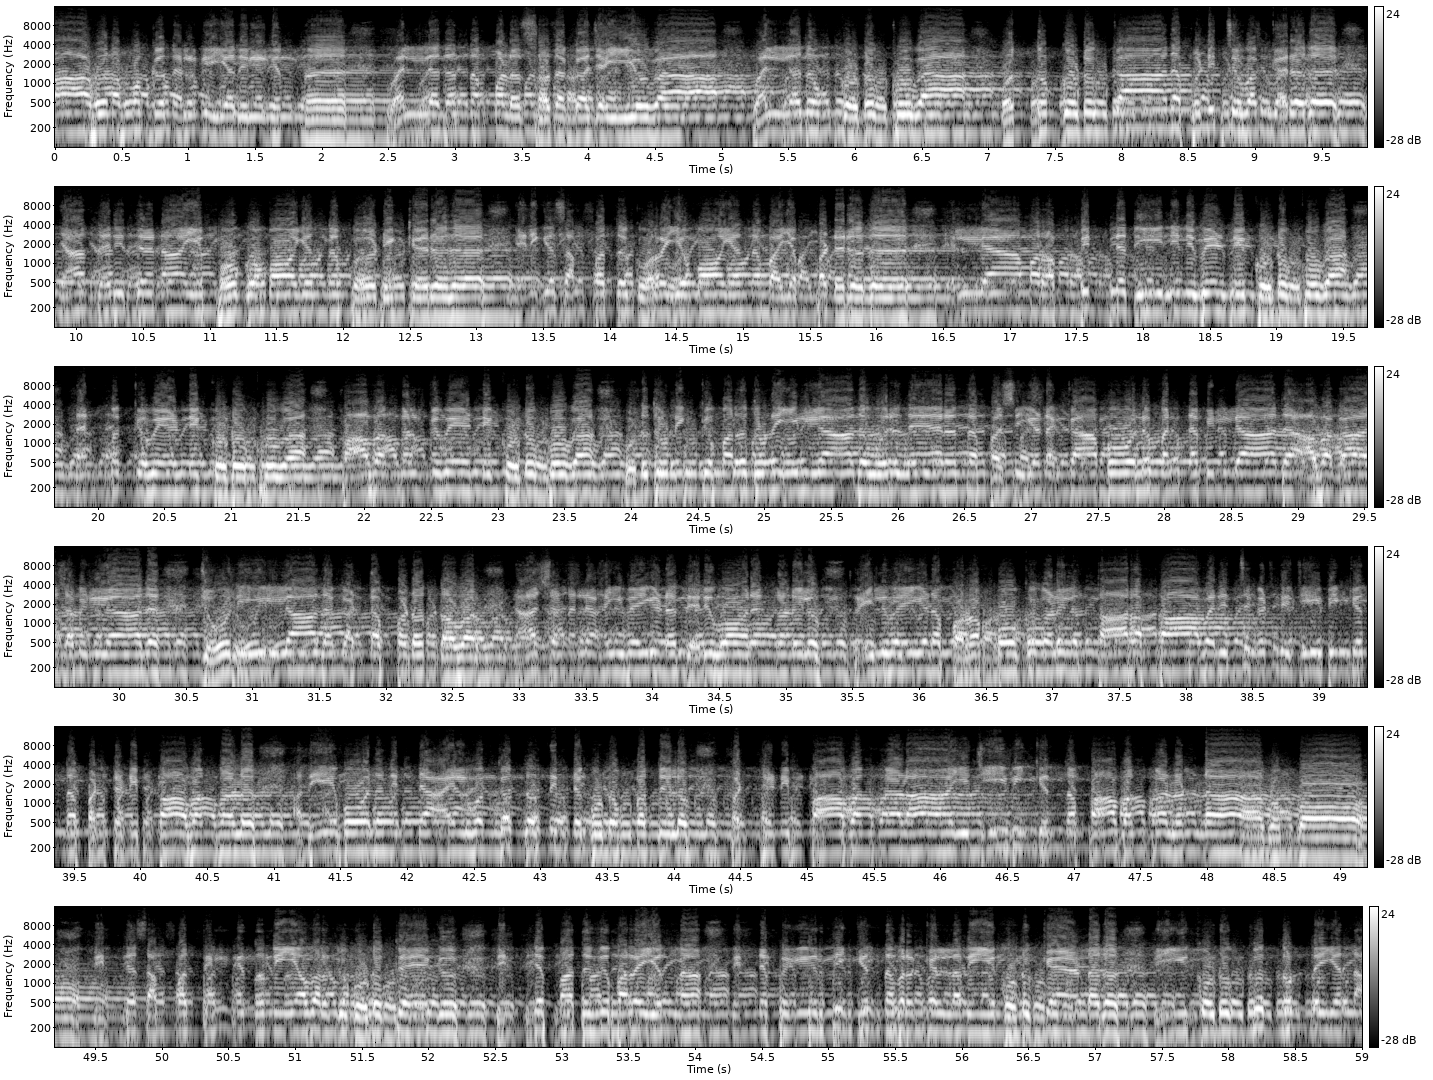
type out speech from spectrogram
അള്ളാഹു നമുക്ക് നൽകിയതിൽ നിന്ന് വല്ലതും നമ്മൾ സതക ചെയ്യുക വല്ലതും കൊടുക്കുക. ഒന്നും കൊടുക്കാതെ പിടിച്ചു വെക്കരുത്. ഞാൻ ദരിദ്രനായി പോകുമോ എന്ന് പേടിക്കരുത്. എനിക്ക് സമ്പത്ത് കുറയുമോ എന്ന് ഭയപ്പെടരുത്. എല്ലാം റബ്ബിന്റെ ദീനിന് വേണ്ടി കൊടുക്കുക നന്മക്ക് വേണ്ടി കൊടുക്കുക പാവങ്ങൾക്ക് വേണ്ടി കൊടുക്കുക. ഉടുതുണിക്ക് മറുതുണിയില്ലാതെ ഒരു നേരത്തെ പശിയടക്കാൻ പോലും അന്നമില്ലാതെ അവകാശമില്ലാതെ ജോലിയില്ലാതെ കട്ടപ്പെടുന്നവർ നാഷണൽ ഹൈവേയുടെ തെരുവോരങ്ങളിലും റെയിൽവേയുടെ പുറമ്പോക്കുകളിലും താറപ്പാവരിച്ച് കെട്ടി ജീവിക്കുന്ന പട്ടിണിപ്പാവങ്ങൾ അതേപോലെ നിന്റെ അയൽവക്കത്തും നിന്റെ കുടുംബത്തിലും പട്ടിണിപ്പാവങ്ങളായി ജീവിക്കുന്ന പാവങ്ങൾ പാവങ്ങളുണ്ടാകുമ്പോ നിന്റെ സമ്പത്തിൽ നിന്ന് നീ അവർക്ക് കൊടുത്തേക്ക്. നിന്റെ പതുക് പറയുന്ന നിന്നെ പ്രകീർത്തിക്കുന്നവർക്കല്ല നീ കൊടുക്കേണ്ടത്. നീ കൊടുക്കുന്നുണ്ട് എന്ന്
